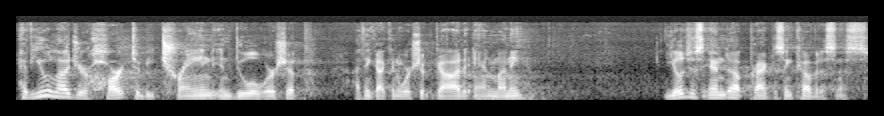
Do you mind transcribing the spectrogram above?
Have you allowed your heart to be trained in dual worship? I think I can worship God and money. You'll just end up practicing covetousness.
